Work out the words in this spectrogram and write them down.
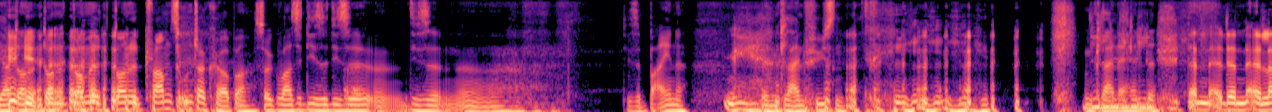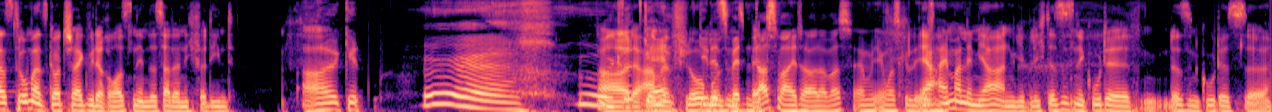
ja, Donald, Donald, Donald, Donald Trumps Unterkörper. So quasi diese, diese, diese, äh, diese Beine mit den kleinen Füßen. und kleine Hände. Dann, äh, dann äh, lass Thomas Gottschalk wieder rausnehmen, das hat er nicht verdient. Ah, geht. Ah, der arme Flo Geht jetzt Wetten das weiter oder was? Irgendwas gelesen? Ja, einmal im Jahr angeblich. Das ist eine gute, das ist ein gutes. Äh,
